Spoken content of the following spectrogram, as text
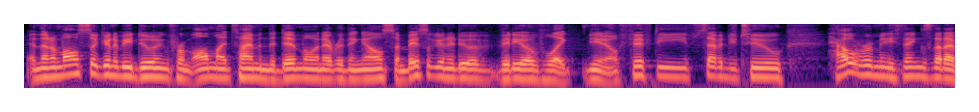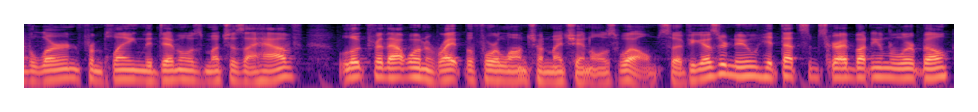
And then I'm also going to be doing from all my time in the demo and everything else. I'm basically going to do a video of like, you know, 50, 72, however many things that I've learned from playing the demo as much as I have. Look for that one right before launch on my channel as well. So if you guys are new, hit that subscribe button and alert bell.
